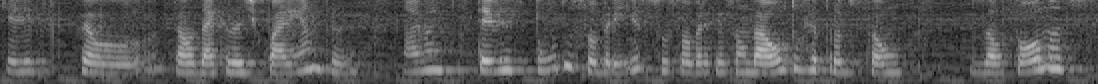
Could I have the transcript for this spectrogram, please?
que ele, pelo, pela década de 40, Neumann teve estudos sobre isso, sobre a questão da autorreprodução dos autômatos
